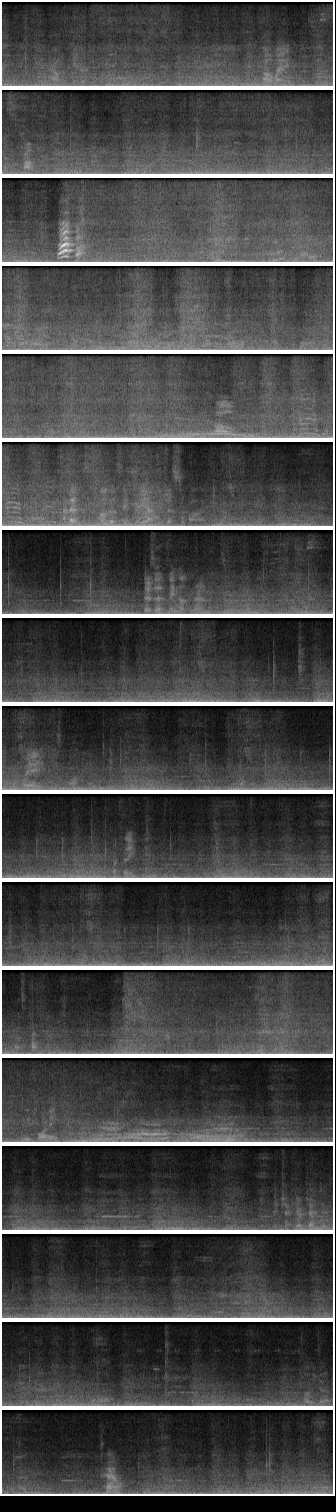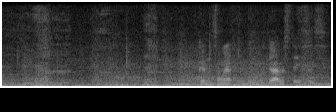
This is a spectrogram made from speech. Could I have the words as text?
Reforming. Did you check your objective? Oh, you do have to go ahead. How? Goodness, I'm gonna have to move the Devastasis.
